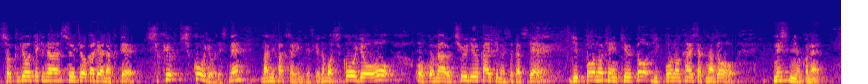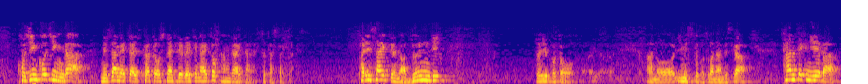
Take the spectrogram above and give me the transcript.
職業的な宗教家ではなくて手手工業ですね。マニファクチャリングですけども手工業を行う中流階級の人たちで立法の研究と立法の解釈などを熱心に行い個人個人が目覚めた生き方をしなければいけないと考えた人たちだったんです。パリサイというのは分離ということをあの意味する言葉なんですが端的に言えば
